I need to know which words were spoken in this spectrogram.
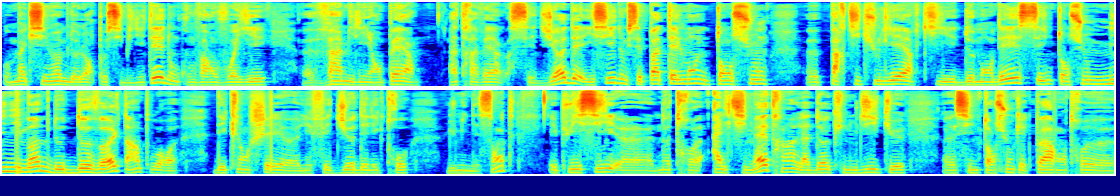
au maximum de leurs possibilités, donc on va envoyer 20 euh, mA à travers ces diodes. ici, donc c'est pas tellement une tension euh, particulière qui est demandée, c'est une tension minimum de 2 volts hein, pour déclencher euh, l'effet diode électroluminescente. Et puis ici, euh, notre altimètre, hein, la doc nous dit que euh, c'est une tension quelque part entre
